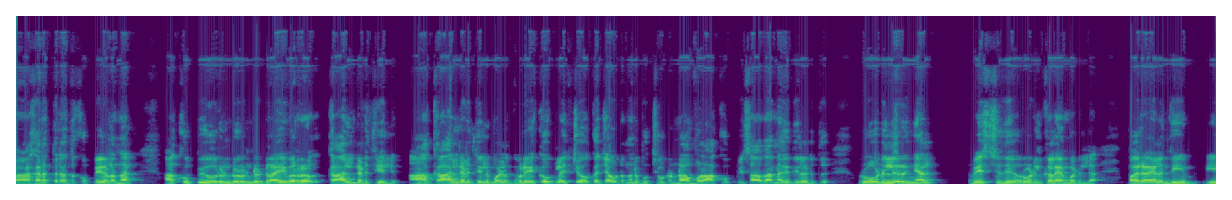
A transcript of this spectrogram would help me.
വാഹനത്തിനകത്ത് കുപ്പി കിടന്നാൽ ആ കുപ്പി ഉരുണ്ടുരുണ്ട് ഡ്രൈവർ കാലിന്റെ അടുത്ത് ചെല്ലും. ആ കാലിന്റെ അടുത്ത് ചെല്ലുമ്പോൾ ബ്രേക്കോ ക്ലച്ചോ ഒക്കെ ചവിട്ടുന്നതിന് ബുദ്ധിമുട്ടുണ്ടാകുമ്പോൾ ആ കുപ്പി സാധാരണഗതിയിലെടുത്ത് റോഡിൽ എറിഞ്ഞാൽ വേസ്റ്റ് റോഡിൽ കളയാൻ പാടില്ല. പകരം അയാൾ എന്ത് ചെയ്യും? ഈ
